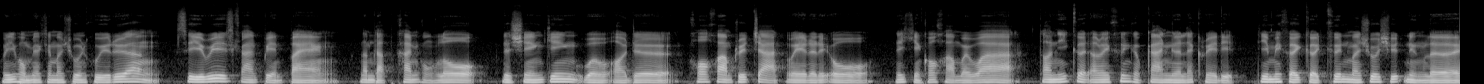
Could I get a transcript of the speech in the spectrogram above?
วันนี้ผมอยากจะมาชวนคุยเรื่องซีรีส์การเปลี่ยนแปลงลำดับขั้นของโลก The Changing World Order ข้อความทวิตจากเวเรดิโอได้เขียนข้อความไว้ว่า ตอนนี้เกิดอะไรขึ้นกับการเงินและเครดิต ที่ไม่เคยเกิดขึ้นมาชั่วชีวิตหนึ่งเลย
